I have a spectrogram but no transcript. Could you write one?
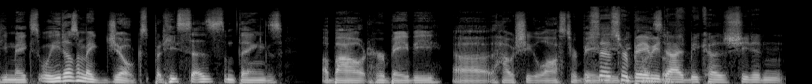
he makes well he doesn't make jokes but he says some things about her baby uh how she lost her baby He says her baby because of- died because she didn't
